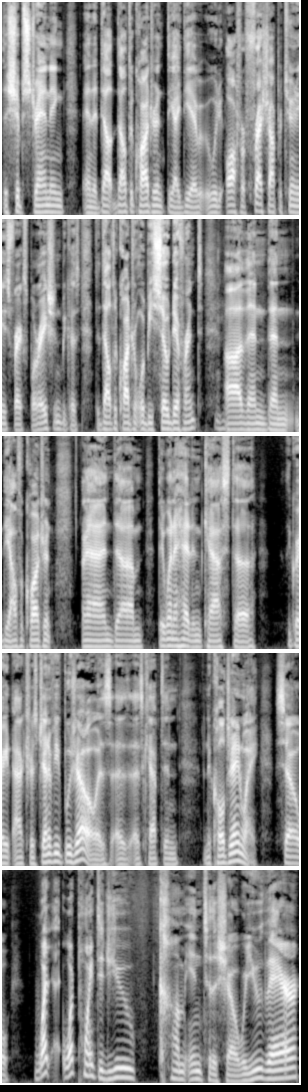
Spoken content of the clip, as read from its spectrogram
the ship stranding in a del- Delta Quadrant. The idea it would offer fresh opportunities for exploration because the Delta Quadrant would be so different mm-hmm. uh, than than the Alpha Quadrant. And um, they went ahead and cast uh, the great actress Genevieve Bujold as, as, as Captain Nicole Janeway. So what what point did you come into the show? Were you there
